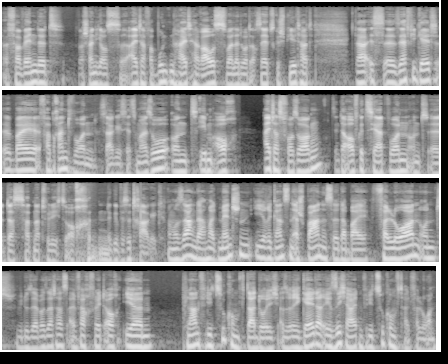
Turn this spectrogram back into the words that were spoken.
äh, verwendet wahrscheinlich aus äh, alter Verbundenheit heraus, weil er dort auch selbst gespielt hat. Da ist äh, sehr viel Geld äh, bei verbrannt worden, sage ich es jetzt mal so. Und eben auch Altersvorsorgen sind da aufgezehrt worden und das hat natürlich auch eine gewisse Tragik. Man muss sagen, da haben halt Menschen ihre ganzen Ersparnisse dabei verloren und, wie du selber gesagt hast, einfach vielleicht auch ihren Plan für die Zukunft dadurch, also ihre Gelder, ihre Sicherheiten für die Zukunft halt verloren.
